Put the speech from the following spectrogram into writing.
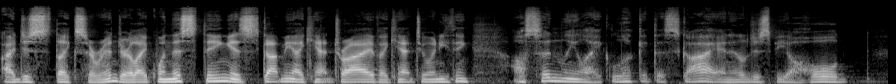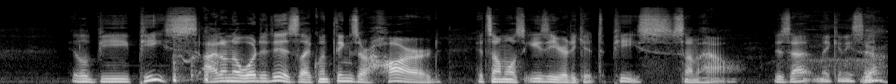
I just like surrender. Like when this thing has got me, I can't drive, I can't do anything. I'll suddenly like look at the sky and it'll just be a whole. It'll be peace. I don't know what it is. Like when things are hard, it's almost easier to get to peace somehow. Does that make any sense? yeah,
